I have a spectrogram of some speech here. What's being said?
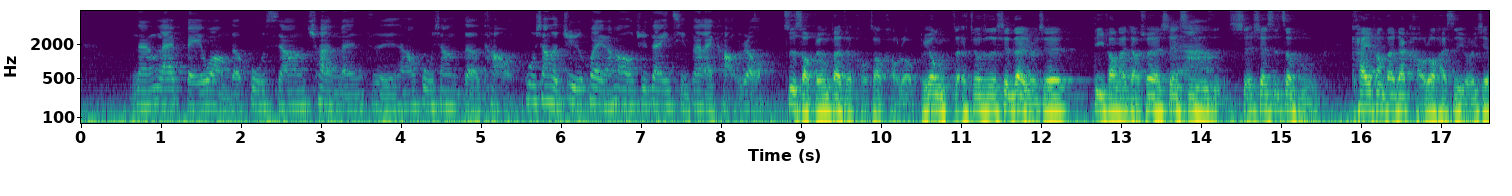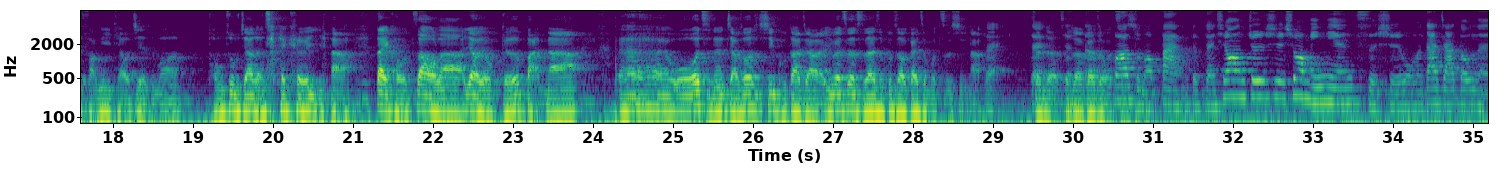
南来北往的互相串门子，然后互相的烤、互相的聚会，然后聚在一起再来烤肉。至少不用戴着口罩烤肉，不用在就是现在有一些地方来讲，虽然县市对啊县县市政府开放大家烤肉，还是有一些防疫条件，什么同住家人才可以啊，戴口罩啦，要有隔板啦。呃，我我只能讲说辛苦大家了，因为这实在是不知道该怎么执行啊。对真的不知道该怎么不知道怎么办，对不对？希望就是希望明年此时我们大家都能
